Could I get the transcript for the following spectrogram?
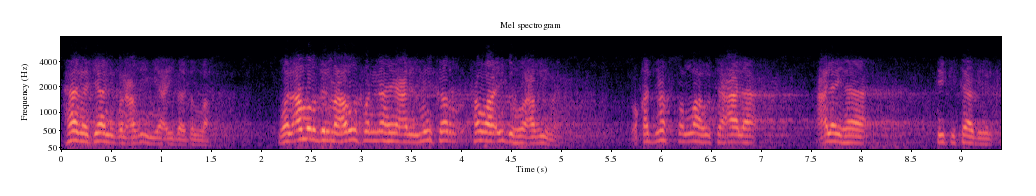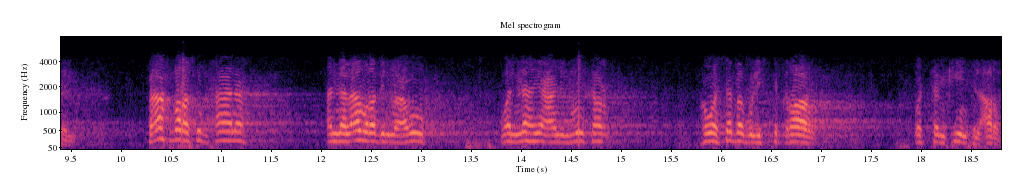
هذا جانب عظيم يا عباد الله. والأمر بالمعروف والنهي عن المنكر فوائده عظيمة. وقد نص الله تعالى عليها في كتابه الكريم. فأخبر سبحانه أن الأمر بالمعروف والنهي عن المنكر هو سبب الاستقرار والتمكين في الأرض.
